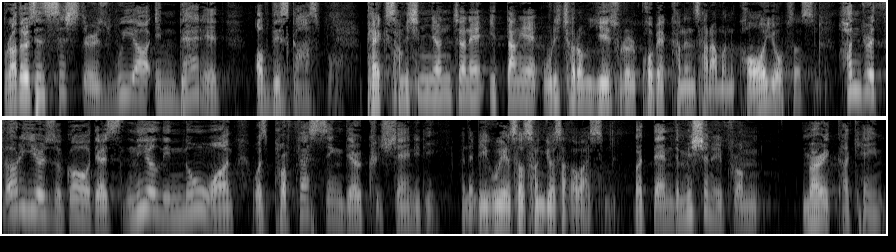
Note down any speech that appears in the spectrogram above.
Brothers and sisters, we are indebted of this gospel. 130년 전에 이 땅에 우리처럼 예수를 고백하는 사람은 거의 없었습니다. 130 years ago, there's nearly no one was professing their Christianity. 근데 미국에서 선교사가 왔습니다. But then the missionary from America came.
